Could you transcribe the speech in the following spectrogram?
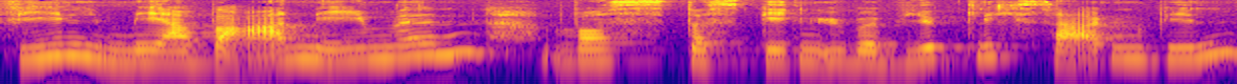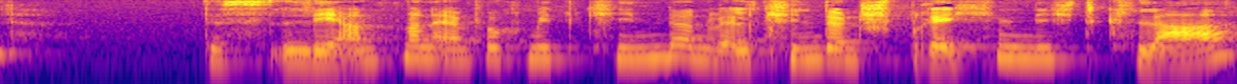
Viel mehr wahrnehmen, was das Gegenüber wirklich sagen will, das lernt man einfach mit Kindern, weil Kindern sprechen nicht klar.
